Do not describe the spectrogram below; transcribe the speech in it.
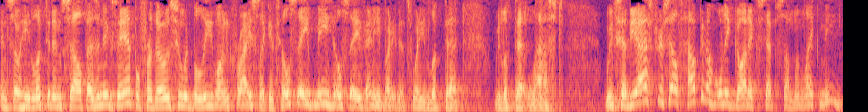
And so he looked at himself as an example for those who would believe on Christ. Like if he'll save me, he'll save anybody. That's what he looked at. We looked at last week. Have you asked yourself, how can a holy God accept someone like me?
